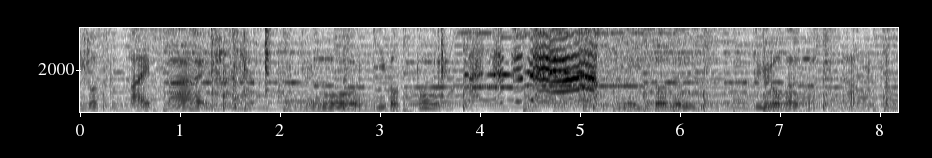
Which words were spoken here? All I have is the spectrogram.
이것도 빠이빠이. 그리고 이것도. 근데 이거는 유용한 것 같은데 아직까지?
